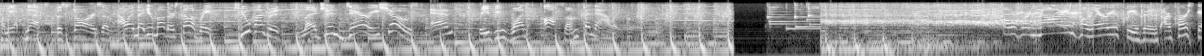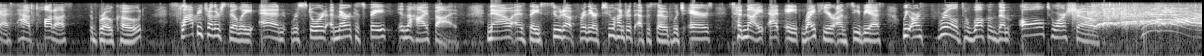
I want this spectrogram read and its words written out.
Coming up next, the stars of How I Met Your Mother celebrate 200 legendary shows and preview one awesome finale. Over nine hilarious seasons, our first guests have taught us the bro code, slapped each other silly, and restored America's faith in the high five. Now, as they suit up for their 200th episode, which airs tonight at 8 right here on CBS, we are thrilled to welcome them all to our show. Here they are,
